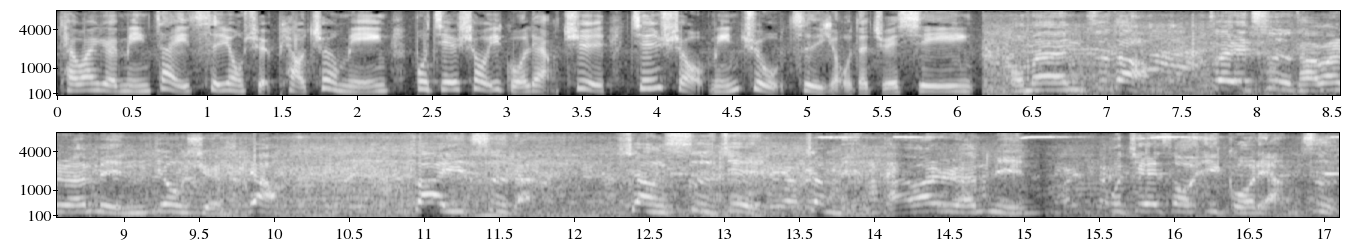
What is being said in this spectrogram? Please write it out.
台湾人民再一次用选票证明不接受一国两制、坚守民主自由的决心。我们知道，这一次台湾人民用选票。再一次的向世界证明，台湾人民不接受一国两制，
